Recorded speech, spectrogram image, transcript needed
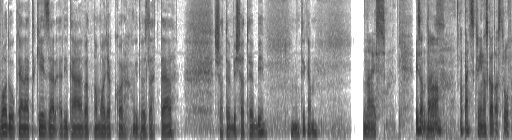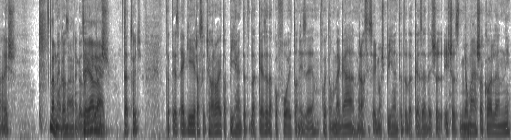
vadó kellett kézzel editálgatnom, hogy akkor üdvözlettel, stb. stb. Hát igen. Nice. Viszont nice. a, a touchscreen az katasztrofális. Nem meg az, már. meg az egész. Tehát, hogy tehát az egér az, hogyha rajta pihenteted a kezed, akkor folyton, izé, folyton megáll, mert azt hiszi, hogy most pihenteted a kezed, és az, és az nyomás akar lenni.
